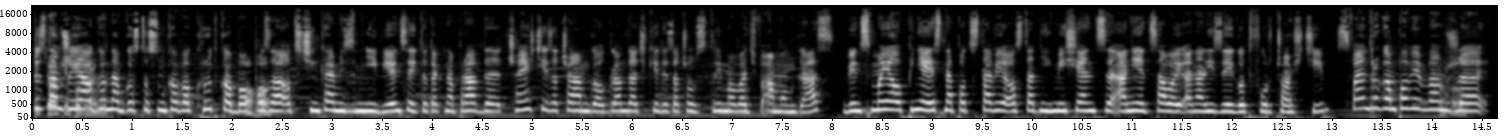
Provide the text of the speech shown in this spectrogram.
Przyznam, że ja oglądam go stosunkowo krótko, bo Oho. poza odcinkami z mniej więcej, to tak naprawdę częściej zaczęłam go oglądać, kiedy zaczął streamować w Among Us, więc moja opinia jest na podstawie ostatnich miesięcy, a nie całej analizy jego twórczości. Swoją drogą powiem wam, Oho. że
